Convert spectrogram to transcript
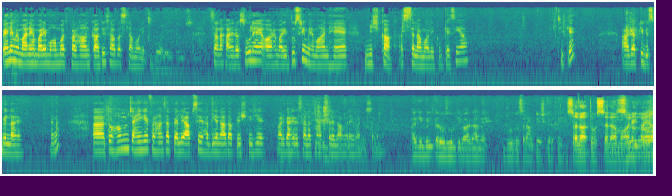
पहले मेहमान हैं हमारे मोहम्मद फ़रहान कादिर साहब। वालेकुम सना खान रसूल हैं और हमारी दूसरी मेहमान हैं मिश्का अस्सलाम वालेकुम कैसी हैं आप? ठीक है? आज आपकी बिस्मिल्लाह है है ना? आ, तो हम चाहेंगे फरहान साहब पहले आपसे हदिया नात आप पेश कीजिए बारगाह रसालत में आप सल्लल्लाहु अलैहि वसल्लम। आइए मिलकर हुजूर की बारगाह में दूध और सलाम पेश करते हैं। सलातो वस्सलाम अलैका या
